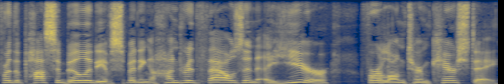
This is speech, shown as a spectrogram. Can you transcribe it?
for the possibility of spending a hundred thousand a year for a long-term care stay.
